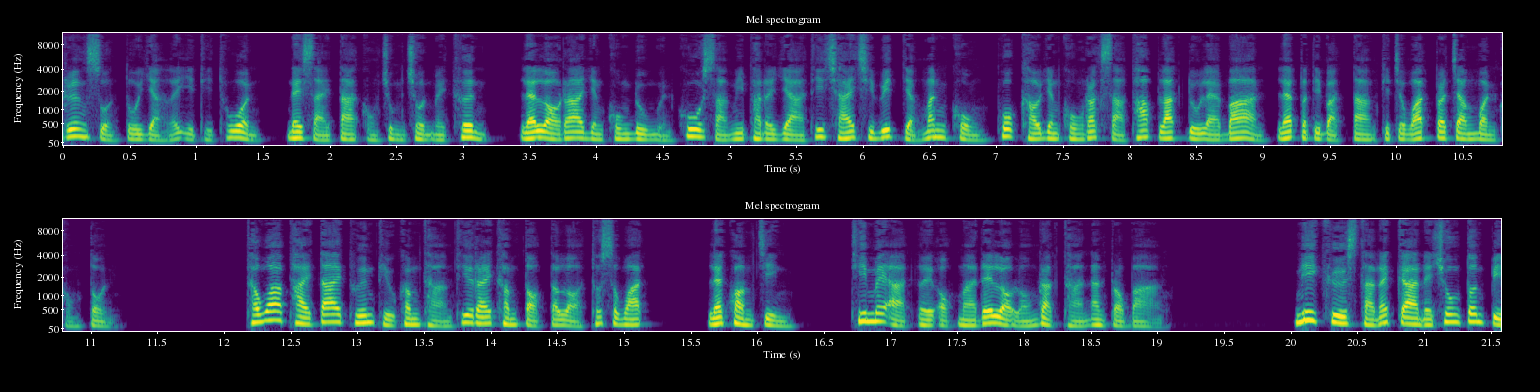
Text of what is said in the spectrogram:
เรื่องส่วนตัวอย่างละเอียดถี่ถ้วน ในสายตาของชุมชนไมเคิล และลอร่ายังคงดูเหมือนคู่สามีภรรยาที่ใช้ชีวิตอย่างมั่นคง พวกเขายังคงรักษาภาพลักษณ์ดูแลบ้าน และปฏิบัติตามกิจวัตรประจำวันของตน ทว่าภายใต้พื้นผิวคำถามที่ไร้คำตอบตลอดทศวรรษ และความจริงที่ไม่อาจเอ่ยออกมาได้หล่อหลอมหลักฐานอันเปราะบาง นี่คือสถานการณ์ในช่วงต้นปี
